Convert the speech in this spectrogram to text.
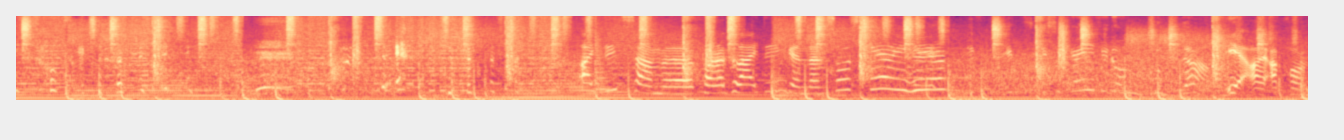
Uh, paragliding and then so scary here. It's, it's okay if you don't look down. Yeah, I, I can't.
